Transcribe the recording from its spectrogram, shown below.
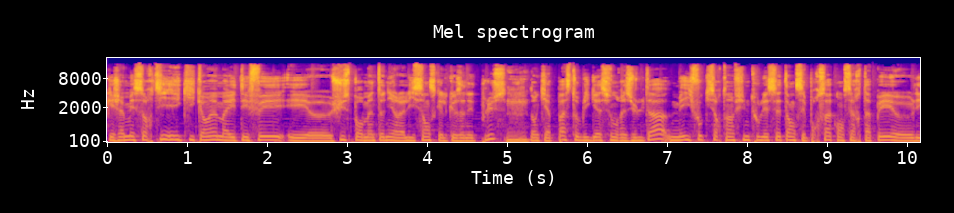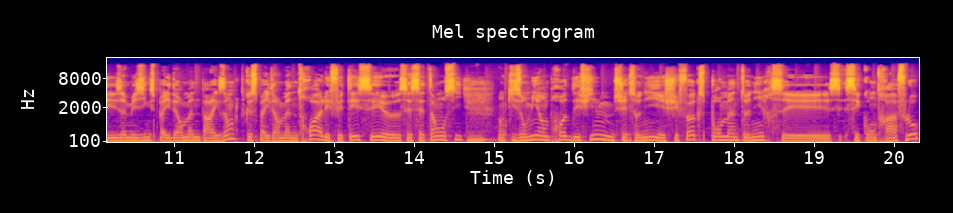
qui est jamais sorti et qui quand même a été fait et euh, juste pour maintenir la licence quelques années de plus. Mhm. Donc il n'y a pas cette obligation de résultat, mais il faut qu'ils sortent un film tous les 7 ans. C'est pour ça qu'on s'est retapé euh, les Amazing Spider-Man par exemple, que Spider-Man 3 allait fêter ses, ses 7 ans aussi. Mhm. Donc ils ont mis en prod des films chez Sony et chez Fox pour maintenir ces, ces contrats à flot.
